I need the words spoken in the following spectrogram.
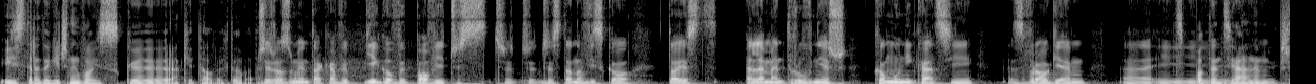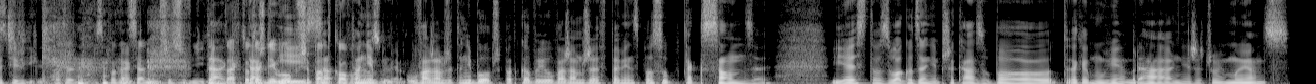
i strategicznych wojsk y, rakietowych. To czy tak rozumiem, taka wy, jego wypowiedź czy, czy, czy, czy stanowisko to jest element również komunikacji z wrogiem, e, i, z potencjalnym przeciwnikiem. Z, poten, z potencjalnym przeciwnikiem. tak, tak? To tak. też nie było I przypadkowo. So, nie, uważam, że to nie było przypadkowe i uważam, że w pewien sposób tak sądzę. Jest to złagodzenie przekazu, bo tak jak mówiłem, realnie rzecz ujmując,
